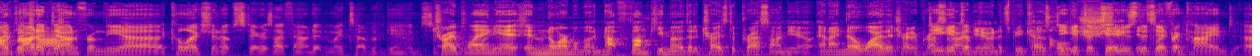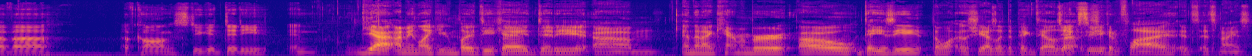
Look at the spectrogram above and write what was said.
I brought Kong, it down from the uh, collection upstairs. I found it in my tub of games. so Try playing give it in normal mode, not funky mode that it tries to press on you. And I know why they try to press it get on to- you, and it's because Do you get to shit, choose the it's like a- different kind of uh, of Kongs? Do you get Diddy and Yeah, I mean, like you can play DK, Diddy, um, and then I can't remember. Oh, Daisy, the one she has like the pigtails that she can fly. It's it's nice.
